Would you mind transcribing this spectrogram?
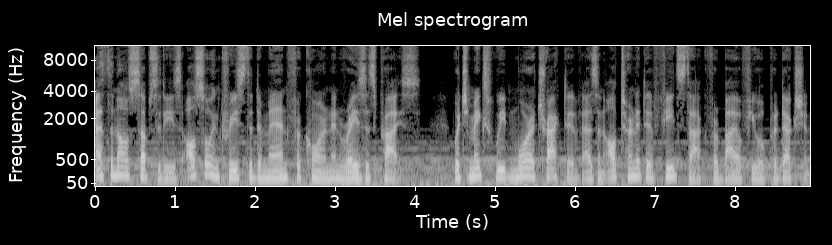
Ethanol subsidies also increase the demand for corn and raise its price, which makes wheat more attractive as an alternative feedstock for biofuel production.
